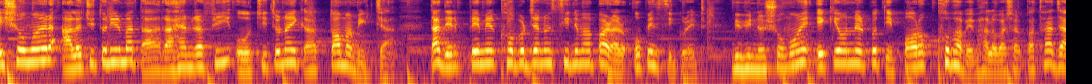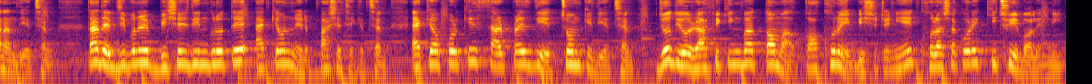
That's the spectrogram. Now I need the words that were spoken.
এই সময়ের আলোচিত নির্মাতা রাহান রাফি ও চিত্রনায়িকা তমা মির্জা। তাদের প্রেমের খবর যেন সিনেমা পাড়ার ওপেন সিক্রেট। বিভিন্ন সময় একে অন্যের প্রতি পরোক্ষভাবে ভালোবাসার কথা জানান দিয়েছেন। তাদের জীবনের বিশেষ দিনগুলোতে একে অন্যের পাশে থেকেছেন। একে অপরকে সারপ্রাইজ দিয়ে চমকে দিয়েছেন। যদিও রাফি কিংবা তমা কখনোই বিষয়টি নিয়ে খোলাসা করে কিছুই বলেননি।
